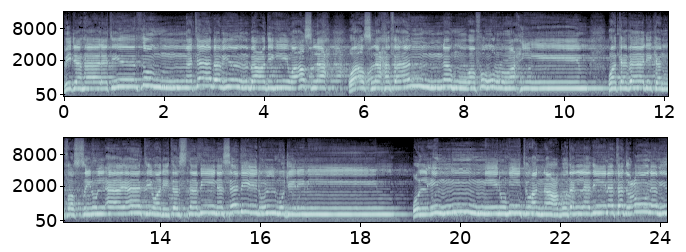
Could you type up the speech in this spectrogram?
بجهالة ثم تاب من بعده وأصلح, وأصلح فأنه غفور رحيم. وكذلك نفصل الآيات ولتستبين سبيل المجرمين. قل إني نهيت أن أعبد الذين تدعون من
